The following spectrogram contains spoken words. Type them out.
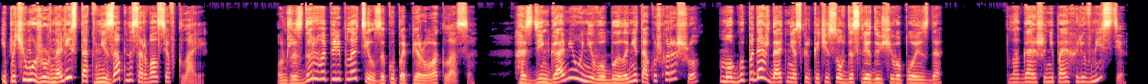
И почему журналист так внезапно сорвался в Кларе. Он же здорово переплатил за купе первого класса. А с деньгами у него было не так уж хорошо. Мог бы подождать несколько часов до следующего поезда. Полагаешь, они поехали вместе?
